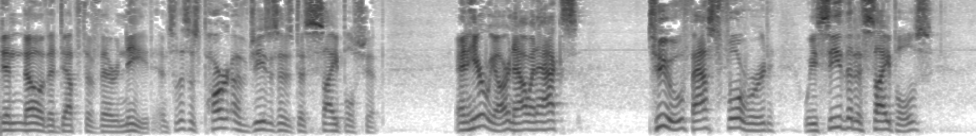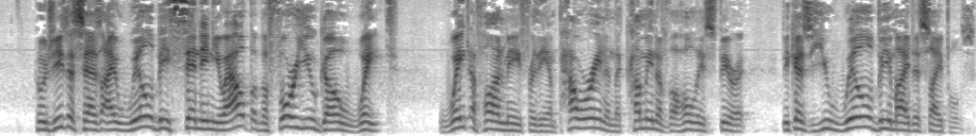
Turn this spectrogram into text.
didn't know the depth of their need. And so this is part of Jesus' discipleship. And here we are now in Acts 2, fast forward, we see the disciples who Jesus says, I will be sending you out, but before you go, wait. Wait upon me for the empowering and the coming of the Holy Spirit, because you will be my disciples.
